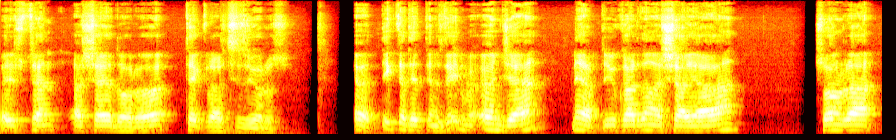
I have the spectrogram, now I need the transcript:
Ve üstten aşağıya doğru tekrar çiziyoruz. Evet, dikkat ettiniz değil mi? Önce ne yaptı? Yukarıdan aşağıya, sonra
